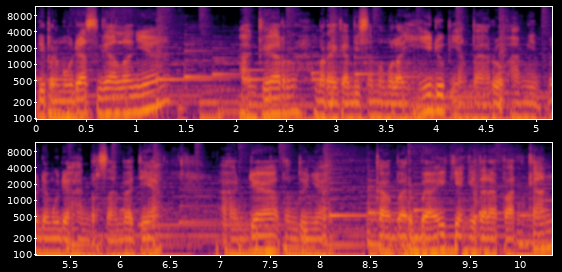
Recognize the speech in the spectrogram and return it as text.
dipermudah segalanya, agar mereka bisa memulai hidup yang baru. Amin. Mudah-mudahan bersahabat ya. Ada tentunya kabar baik yang kita dapatkan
